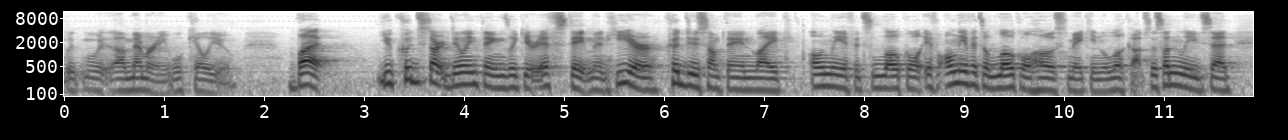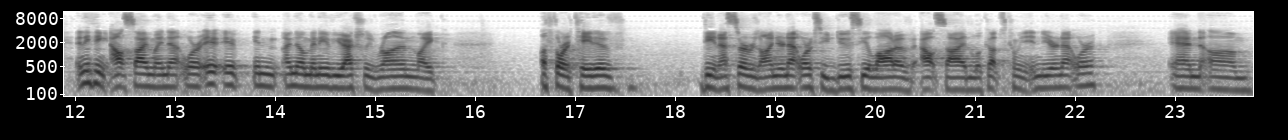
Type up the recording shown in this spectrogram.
With, with uh, memory will kill you. But you could start doing things like your if statement here could do something like only if it's local, if only if it's a local host making the lookup. So suddenly you've said anything outside my network. In, I know many of you actually run like authoritative DNS servers on your network, so you do see a lot of outside lookups coming into your network. And um,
